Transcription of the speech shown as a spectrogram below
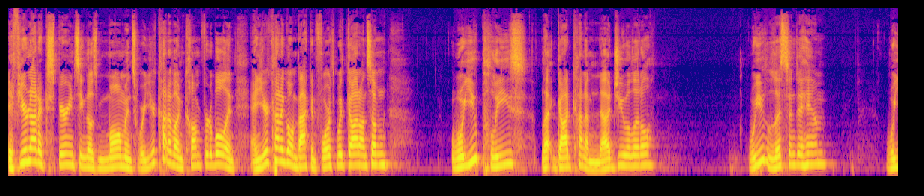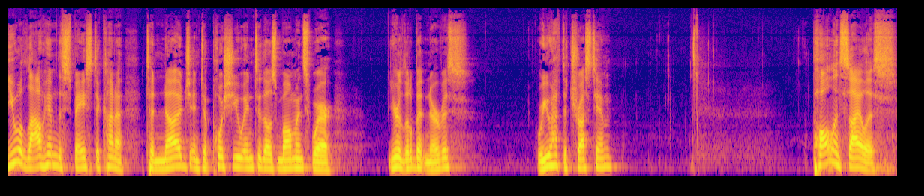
If you're not experiencing those moments where you're kind of uncomfortable and, and you're kind of going back and forth with God on something, will you please let God kind of nudge you a little? Will you listen to Him? Will you allow him the space to kind of to nudge and to push you into those moments where you're a little bit nervous? Where you have to trust him? Paul and Silas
